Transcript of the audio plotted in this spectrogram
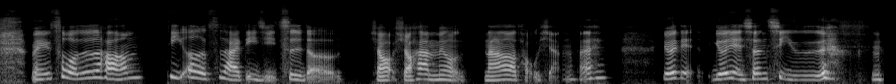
没错，就是好像第二次还第几次的小小汉没有拿到头像，哎，有点有点生气，是不是？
